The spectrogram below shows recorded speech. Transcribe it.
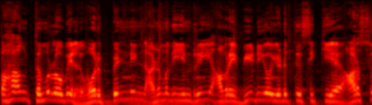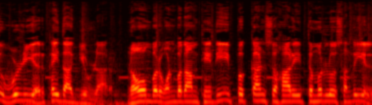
பஹாங் தெமுரோவில் ஒரு பெண்ணின் அனுமதியின்றி அவரை வீடியோ எடுத்து சிக்கிய அரசு ஊழியர் கைதாகியுள்ளார். நவம்பர் ஒன்பதாம் தேதி புக்கான் சுஹாரி தெமுர்லு சந்தையில்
